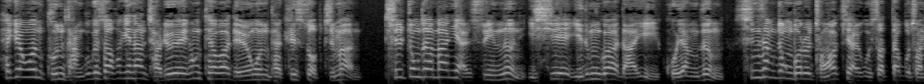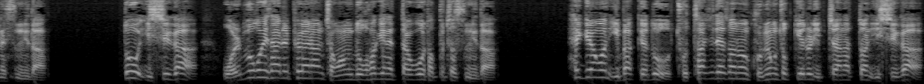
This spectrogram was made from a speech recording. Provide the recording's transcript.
해경은 군 당국에서 확인한 자료의 형태와 내용은 밝힐 수 없지만 실종자만이 알 수 있는 이 씨의 이름과 나이, 고향 등 신상 정보를 정확히 알고 있었다고 전했습니다. 또 이 씨가 월북 의사를 표현한 정황도 확인했다고 덧붙였습니다. 해경은 이 밖에도 조타실에서는 구명조끼를 입지 않았던 이 씨가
